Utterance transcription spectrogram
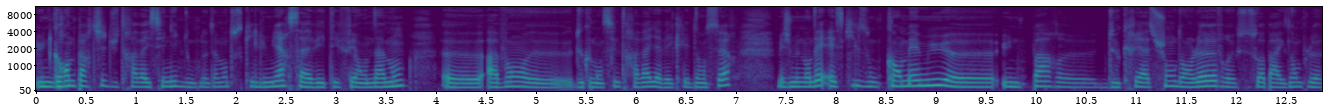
une grande partie du travail scénique, donc notamment tout ce qui est lumière, ça avait été fait en amont, avant de commencer le travail avec les danseurs. Mais je me demandais, est-ce qu'ils ont quand même eu une part de création dans l'œuvre, que ce soit par exemple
